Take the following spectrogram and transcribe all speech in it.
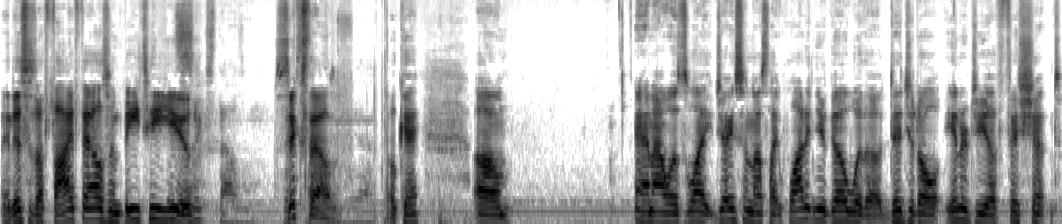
And this is a 5,000 BTU. 6,000. 6,000. Yeah. Okay. Um, and I was like, Jason, I was like, why didn't you go with a digital energy efficient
